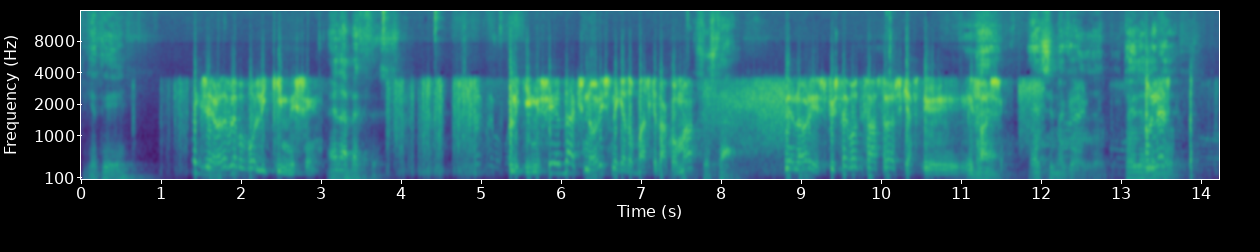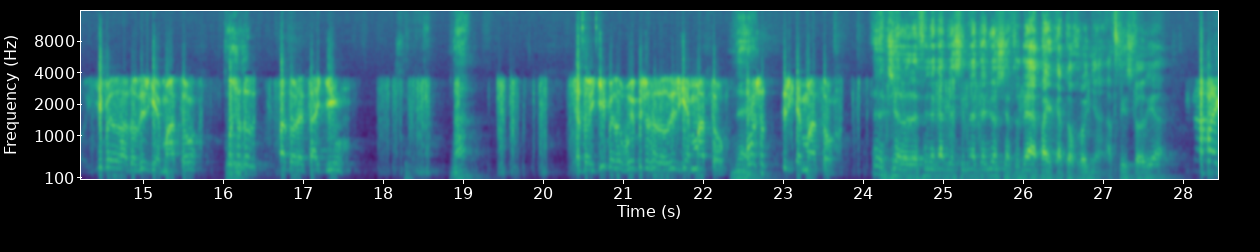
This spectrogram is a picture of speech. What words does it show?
Γιατί; Δεν ξέρω, δεν βλέπω πολύ κίνηση. ένα παίκτες. Δεν βλέπω πολύ κίνηση. Εντάξει, νωρίς είναι για τον μπάσκετ ακόμα. Σωστά. Είναι νωρίς. Πιστεύω ότι θα στρώσει και αυτή η φάση. Ναι, έτσι είμαι και... Το ίδιο Του το λες λέω. το γήπεδο θα το δεις γεμάτο. Το Πώς θα ίδιο. το δεις γεμάτο ρετάκι. Να; Για το γήπεδο που είπες ότι θα το δεις γεμάτο. Ναι. Πώς θα το δεις γεμάτο; Δεν ξέρω, ρε φίλε, κάποια στιγμή να τελειώσει αυτό. Δεν θα πάει 100 χρόνια αυτή η ιστορία. Τι να πάει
